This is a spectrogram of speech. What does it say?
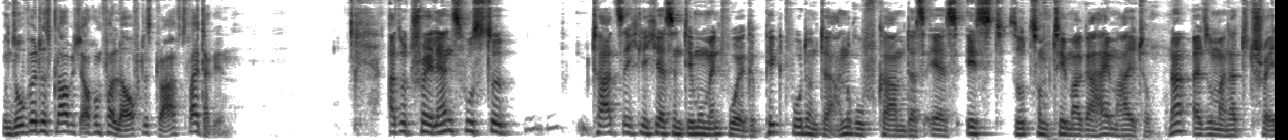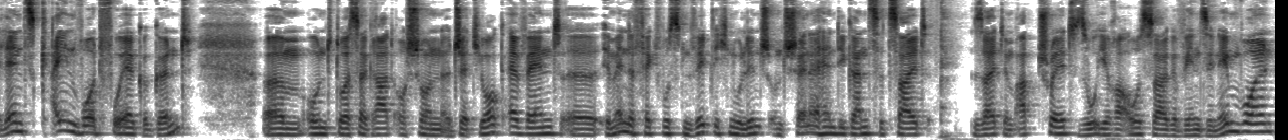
Und so wird es, glaube ich, auch im Verlauf des Drafts weitergehen. Also Trey Lance wusste tatsächlich erst in dem Moment, wo er gepickt wurde und der Anruf kam, dass er es ist, so zum Thema Geheimhaltung. Ne? Also man hat Trey Lance kein Wort vorher gegönnt. Ähm, und du hast ja gerade auch schon Jet York erwähnt. Äh, Im Endeffekt wussten wirklich nur Lynch und Shanahan die ganze Zeit seit dem Uptrade, so ihre Aussage, wen sie nehmen wollen.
